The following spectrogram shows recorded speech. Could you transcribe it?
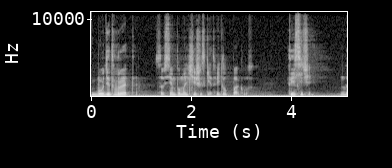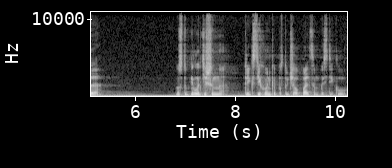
Будет врать-то, совсем по-мальчишески ответил Паклус. Тысячи? Да. Наступила тишина. Трикс тихонько постучал пальцем по стеклу,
